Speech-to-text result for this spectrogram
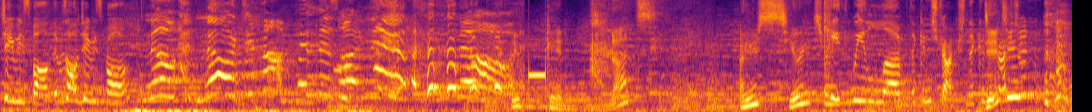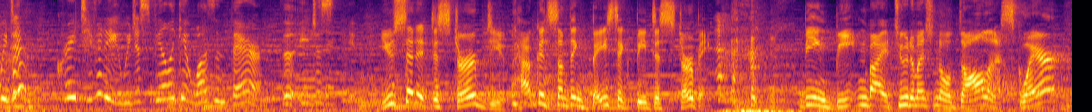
it's Jamie's fault. It was all Jamie's fault. No, no, do not pin this on me. No. You fucking nuts? Are you serious? Right? Keith, we loved the construction. The construction. Did construction, you? Yeah, we did. Creativity. We just feel like it wasn't there. The, it just. You said it disturbed you. How could something basic be disturbing? Being beaten by a two-dimensional doll in a square?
